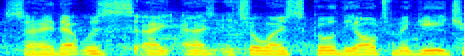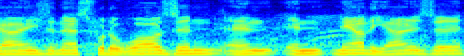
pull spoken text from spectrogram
So that was, uh, uh, it's always called the ultimate gear change, and that's what it was. And, and, and now the owners are,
